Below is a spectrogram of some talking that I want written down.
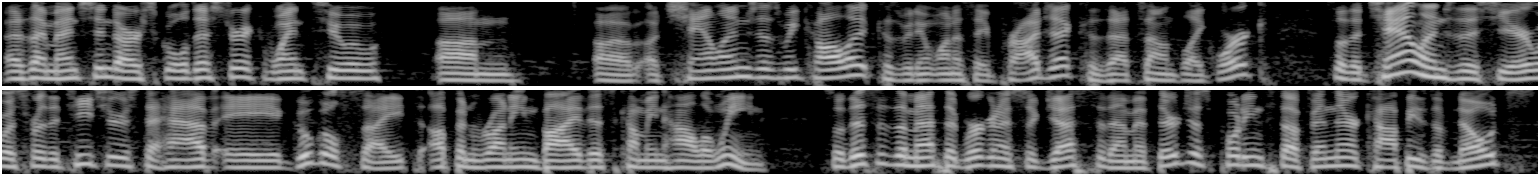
As I mentioned, our school district went to um, a, a challenge, as we call it, because we didn't want to say project, because that sounds like work. So the challenge this year was for the teachers to have a Google site up and running by this coming Halloween. So this is the method we're going to suggest to them. If they're just putting stuff in there, copies of notes,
